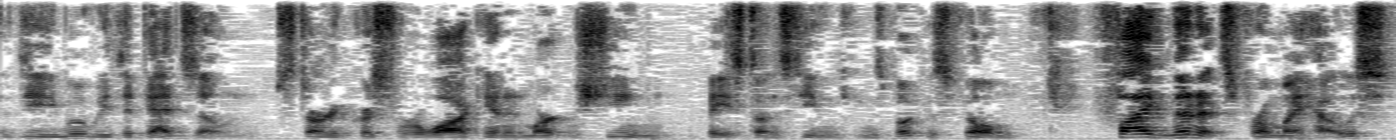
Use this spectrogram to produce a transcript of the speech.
the movie The Dead Zone, starring Christopher Walken and Martin Sheen, based on Stephen King's book, is filmed five minutes from my house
